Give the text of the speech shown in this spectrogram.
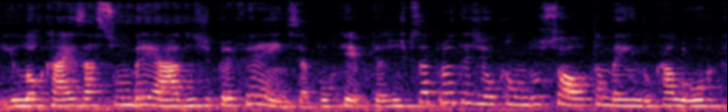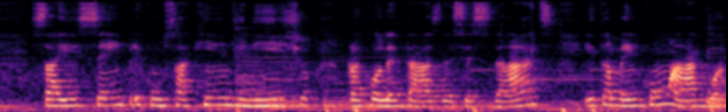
e locais assombreados de preferência. Por quê? Porque a gente precisa proteger o cão do sol também, do calor, sair sempre com um saquinho de lixo para coletar as necessidades e também com água,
